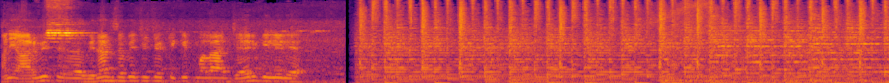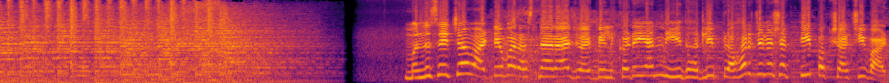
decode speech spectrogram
आणि आर्वी विधानसभेची जे तिकीट मला आज जाहीर केलेली आहे. मनसेच्या वाटेवर असणाऱ्या जय बेलखडे यांनी धरली प्रहार जनशक्ती पक्षाची वाट.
